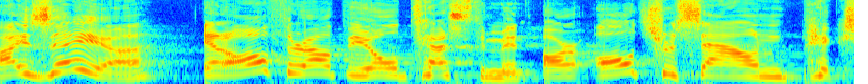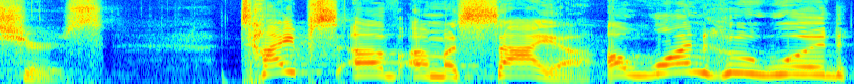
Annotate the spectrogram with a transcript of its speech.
Isaiah and all throughout the Old Testament are ultrasound pictures, types of a Messiah, a one who would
